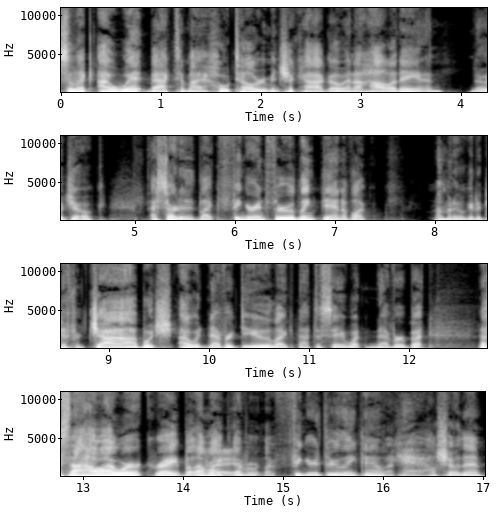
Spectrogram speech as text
So like I went back to my hotel room in Chicago in a Holiday Inn, no joke. I started like fingering through LinkedIn of like, I'm gonna go get a different job, which I would never do. Like, not to say what never, but that's not how I work, right? But I'm right. like, ever like fingering through LinkedIn, like, yeah, I'll show them.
